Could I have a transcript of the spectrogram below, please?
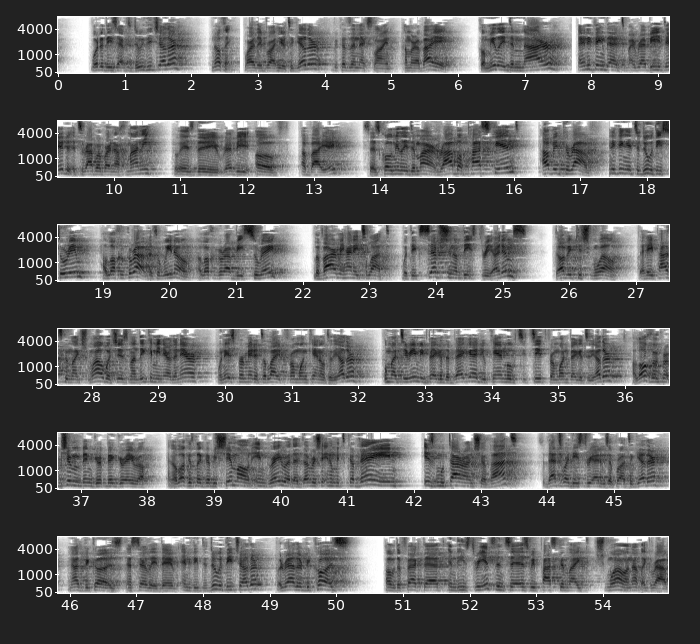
What do these have to do with each other? Nothing. Why are they brought here together? Because the next line, Amar Abaye, Komile Demar, anything that my Rebbe did, it's Rabbah Bar Nachmani, who is the Rebbe of Abaye, says, Kol Mile Demar, Rabba Paskind, Avid Karav. Anything to do with the Surim, Halacha Karav. That's what we know. Halacha Karav be Surei, Levar Mehani Talat. With the exception of these three items, David Kishmuel. That he paskin like Shmuel, which is Mandikim Ner the Ner, when it's permitted to light from one candle to the other. Umatirimi beged the beged, you can move tzitzit from one beged to the other. Halacha Rabbi Shimon ben Greira. And Allah is like Rabbi Shimon in Greira, that Davar She'enu Mitkavein is mutar on Shabbat. So that's why these three items are brought together, not because necessarily they have anything to do with each other, but rather because of the fact that in these three instances we paskin like Shmuel and not like Rav.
